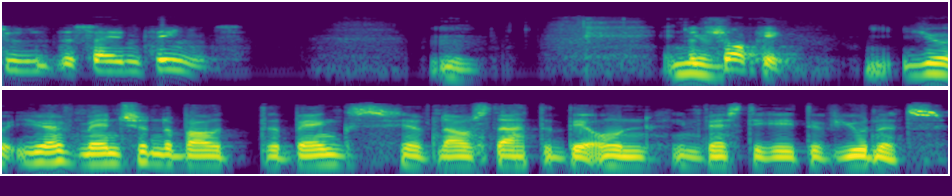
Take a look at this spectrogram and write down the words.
to the same things. Mm. it's shocking. You you have mentioned about the banks have now started their own investigative units,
